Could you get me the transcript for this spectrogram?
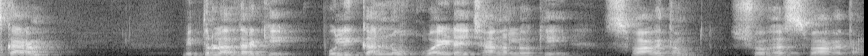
నమస్కారం. మిత్రులందరికీ పులి కన్ను వైడ్ ఐ ఛానల్లోకి స్వాగతం శుభ స్వాగతం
